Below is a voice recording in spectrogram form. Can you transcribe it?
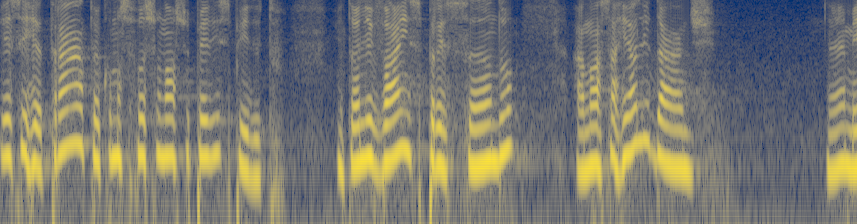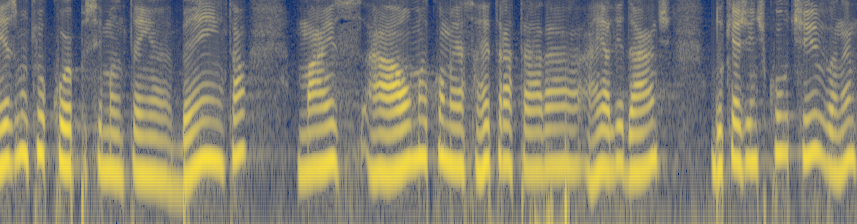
Esse retrato é como se fosse o nosso perispírito. Então ele vai expressando a nossa realidade. Né? Mesmo que o corpo se mantenha bem e tal, mas a alma começa a retratar a, a realidade do que a gente cultiva, né?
